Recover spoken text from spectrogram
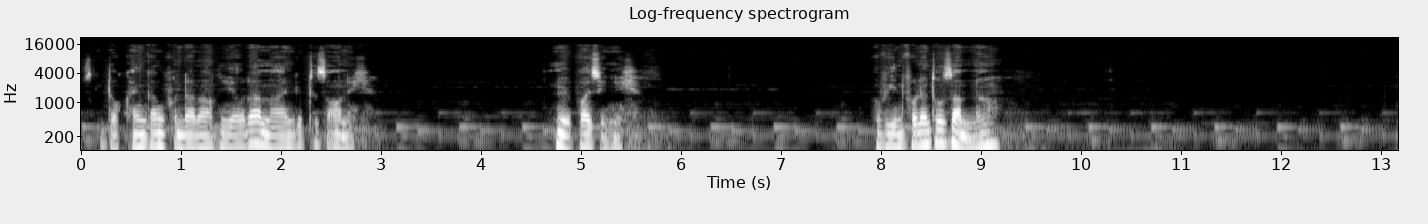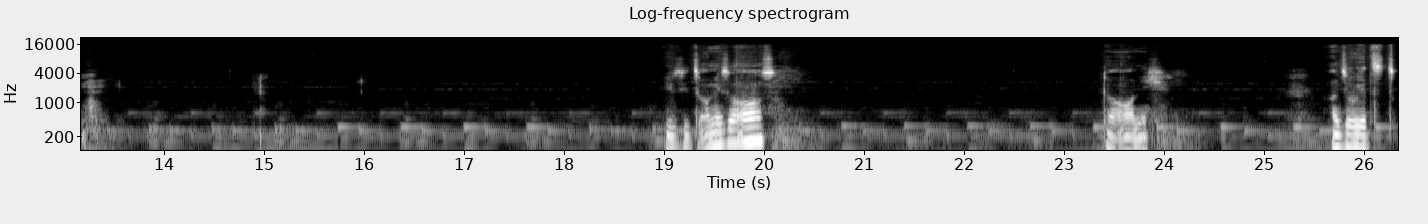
Es gibt auch keinen Gang von da nach hier, oder? Nein, gibt es auch nicht. Nö, weiß ich nicht. Auf jeden Fall interessant, ne? Hier sieht's auch nicht so aus. Da auch nicht. Also jetzt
